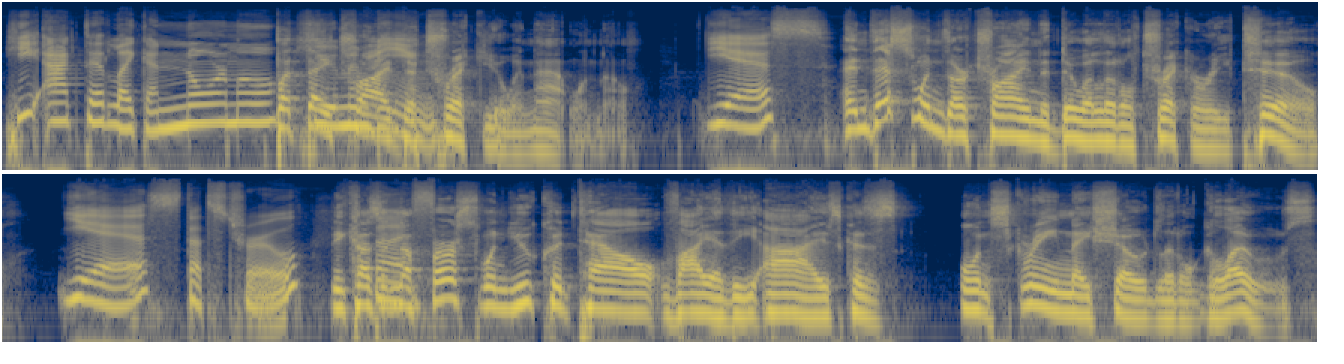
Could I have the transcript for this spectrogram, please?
He acted like a normal But they tried being. to trick you in that one, though. yes, And this one, they're trying to do a little trickery too. Yes, that's true. Because in the first one, you could tell via the eyes because on screen they showed little glows.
